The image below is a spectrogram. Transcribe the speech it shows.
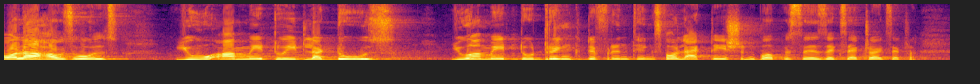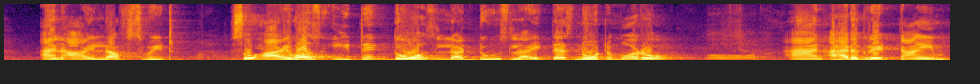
all our households, you are made to eat laddus. you are made to drink different things for lactation purposes, etc., etc. And I love sweet. So I was eating those laddus like there's no tomorrow. Oh. And I had a great time,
